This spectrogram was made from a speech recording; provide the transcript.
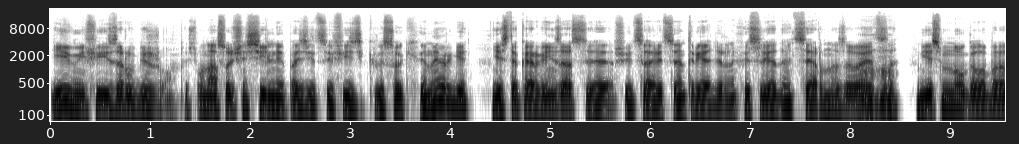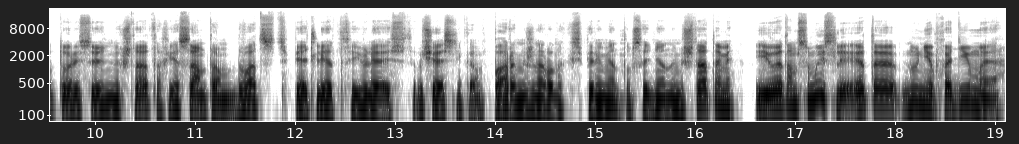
И в МИФИ, и за рубежом. То есть у нас очень сильные позиции физики высоких энергий. Есть такая организация в Швейцарии, Центр ядерных исследований, ЦЕРН называется. Есть много лабораторий Соединенных Штатах. Я сам там 25 лет являюсь участником пары международных экспериментов с Соединенными Штатами. И в этом смысле это ну, необходимое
